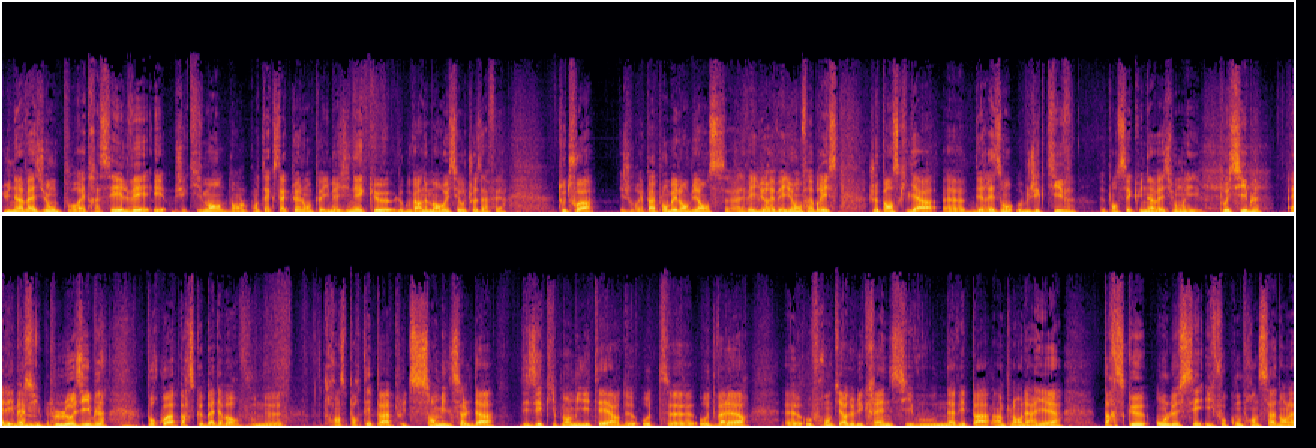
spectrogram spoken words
d'une invasion pourrait être assez élevé, et objectivement, dans le contexte actuel, on peut imaginer que le gouvernement russe ait autre chose à faire. Toutefois, et je voudrais pas plomber l'ambiance à la veille du réveillon, Fabrice, je pense qu'il y a euh, des raisons objectives de penser qu'une invasion est possible, elle, Elle est est, même possible. plausible. Pourquoi? Parce que bah, d'abord, vous ne transportez pas plus de 100 000 soldats, des équipements militaires de haute, euh, haute valeur euh, aux frontières de l'Ukraine si vous n'avez pas un plan derrière. Parce que, on le sait, il faut comprendre ça dans la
